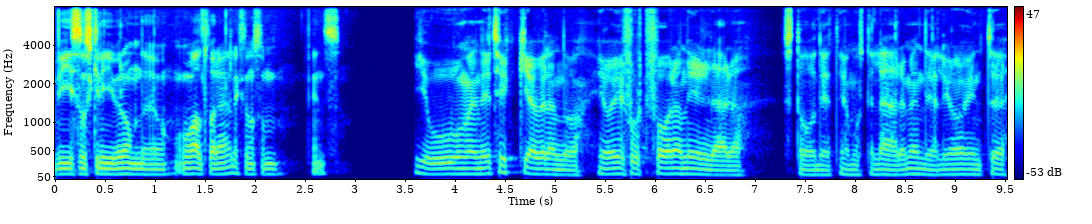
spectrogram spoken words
vi som skriver om det och, och allt vad det är liksom som finns jo, men det tycker jag väl ändå. Jag är fortfarande i det där äh, stadiet. Jag måste lära mig en del. Jag har ju inte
